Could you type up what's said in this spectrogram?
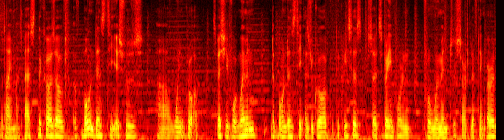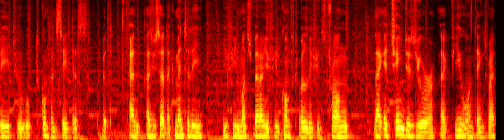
the time has passed because of, of bone density issues uh, when you grow up. Especially for women, the bone density as you grow up decreases. So it's very important for women to start lifting early to, to compensate this a bit. And as you said, like mentally, you feel much better, you feel comfortable, you feel strong like it changes your like view on things right?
